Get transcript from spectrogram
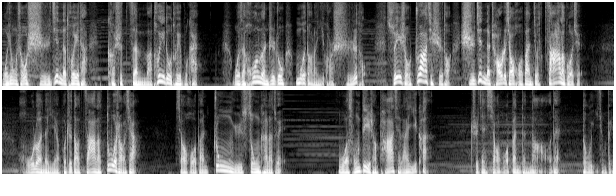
我用手使劲的推他，可是怎么推都推不开。我在慌乱之中摸到了一块石头，随手抓起石头，使劲的朝着小伙伴就砸了过去。胡乱的也不知道砸了多少下，小伙伴终于松开了嘴。我从地上爬起来一看，只见小伙伴的脑袋。都已经被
